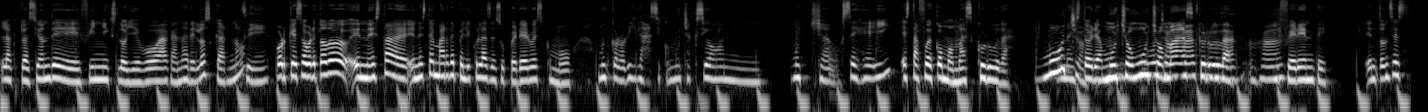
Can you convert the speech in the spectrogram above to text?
La actuación de Phoenix lo llevó a ganar el Oscar, ¿no? Sí. Porque sobre todo en esta, en este mar de películas de superhéroes como muy coloridas y con mucha acción y mucha CGI, esta fue como más cruda. Mucho. Una historia mucho, mucho, Mucho más, más cruda, cruda, ajá. diferente. Entonces,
